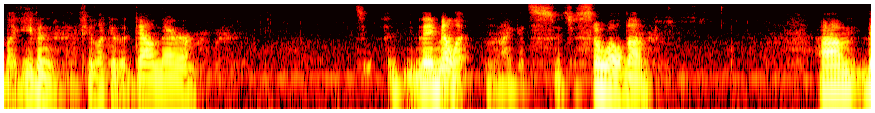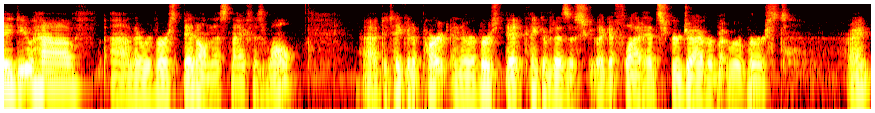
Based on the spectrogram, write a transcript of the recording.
like even if you look at it down there, they mill it. Like it's it's just so well done. Um, they do have uh, the reverse bit on this knife as well uh, to take it apart. And the reverse bit, think of it as a, like a flathead screwdriver but reversed, right?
